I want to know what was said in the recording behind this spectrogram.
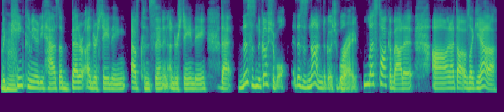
the mm-hmm. kink community has a better understanding of consent and understanding that this is negotiable. This is non-negotiable. Right. Let's talk about it. Uh, and I thought I was like, yeah,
